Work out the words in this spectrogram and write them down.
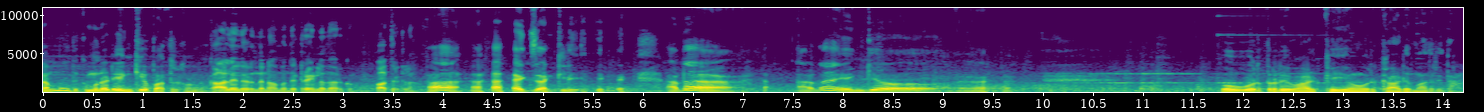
நம்ம இதுக்கு முன்னாடி எங்கேயோ பார்த்துருக்கோம்ல. காலையில இருந்து நாம இந்த ட்ரெயின்ல தான் இருக்கோம். பாத்துக்கலாம் ஆ எக்ஸாக்ட்லி அதான் அதான் எங்கேயோ ஒவ்வொருத்தருடைய வாழ்க்கையும் ஒரு காடு மாதிரி தான்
